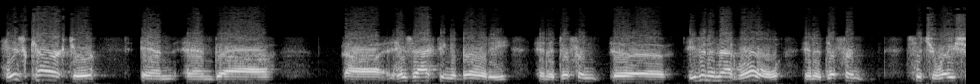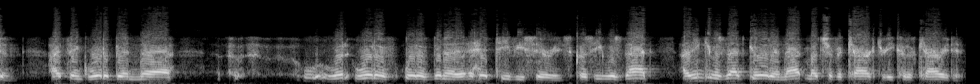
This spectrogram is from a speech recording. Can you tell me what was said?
his character and and uh, uh, his acting ability in a different, uh, even in that role, in a different situation, I think would have been uh, would would have would have been a hit TV series because he was that. I think he was that good and that much of a character. He could have carried it.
